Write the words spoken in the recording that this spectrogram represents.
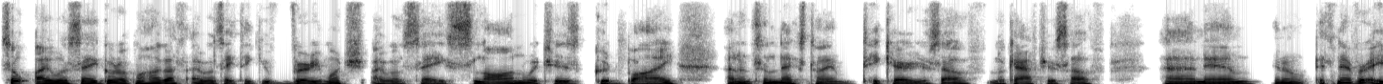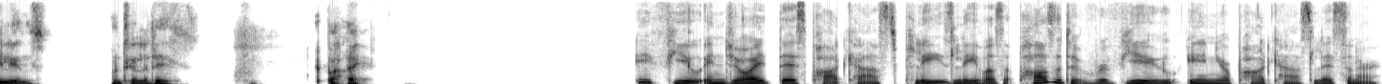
So I will say Go raibh maith agat. I will say thank you very much. I will say Slán, which is goodbye. And until next time, take care of yourself, look after yourself. And, um, you know, it's never aliens until it is. Goodbye. If you enjoyed this podcast, please leave us a positive review in your podcast listener.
